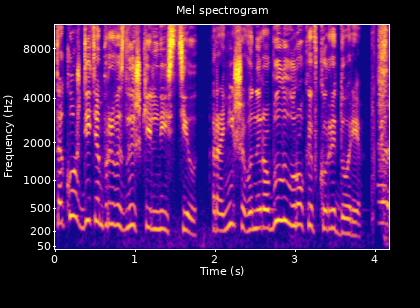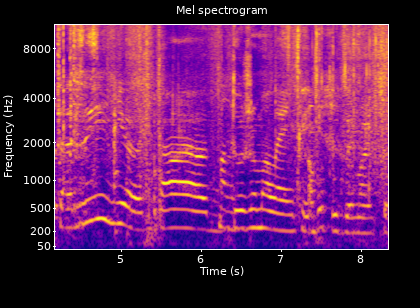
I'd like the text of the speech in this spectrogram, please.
Також дітям привезли шкільний стіл. Раніше вони робили уроки в коридорі. Старий та дуже маленький. Або тут займаються.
